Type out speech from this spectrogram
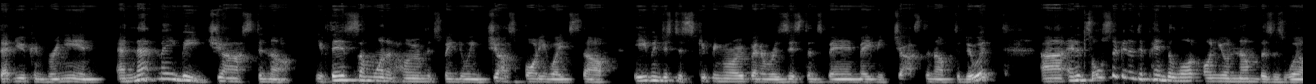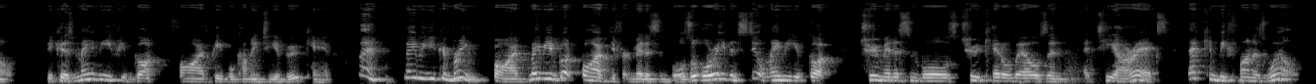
that you can bring in. And that may be just enough if there's someone at home that's been doing just body weight stuff, even just a skipping rope and a resistance band may be just enough to do it. Uh, and it's also going to depend a lot on your numbers as well. Because maybe if you've got five people coming to your boot camp, eh, maybe you can bring five. Maybe you've got five different medicine balls, or, or even still, maybe you've got two medicine balls, two kettlebells, and a TRX. That can be fun as well.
